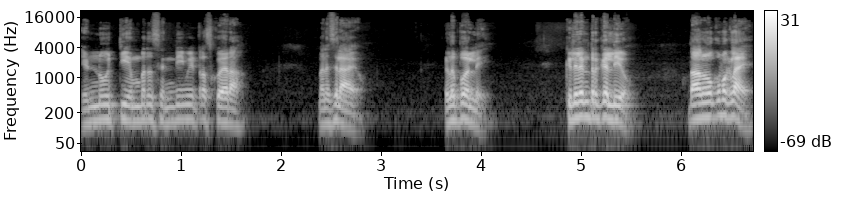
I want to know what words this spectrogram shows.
എണ്ണൂറ്റി എൺപത് സെന്റിമീറ്റർ സ്ക്വയറാ. മനസ്സിലായോ? എളുപ്പമല്ലേ? കിളിലൻ ട്രിക്ക് അല്ലയോ ഇതാ നോക്ക് മക്കളെ.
